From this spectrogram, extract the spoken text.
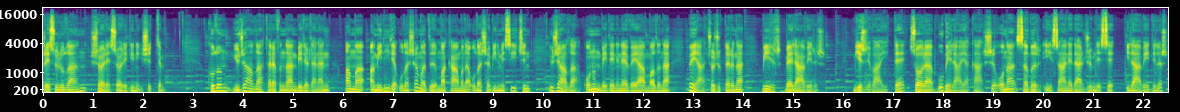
Resulullah'ın şöyle söylediğini işittim. Kulun Yüce Allah tarafından belirlenen ama ameliyle ulaşamadığı makamına ulaşabilmesi için Yüce Allah onun bedenine veya malına veya çocuklarına bir bela verir. Bir rivayette sonra bu belaya karşı ona sabır ihsan eder cümlesi ilave edilir.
